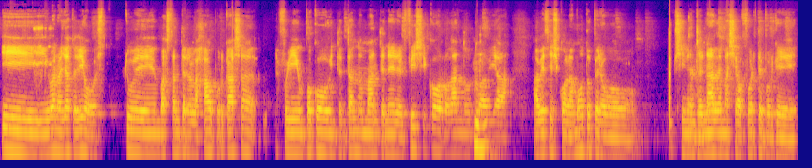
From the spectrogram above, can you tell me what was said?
Y bueno, ya te digo, estuve bastante relajado por casa, fui un poco intentando mantener el físico, rodando todavía a veces con la moto, pero sin entrenar demasiado fuerte porque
